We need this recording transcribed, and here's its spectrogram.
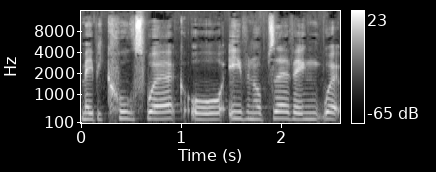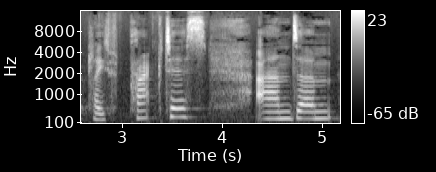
maybe coursework or even observing workplace practice? And um,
